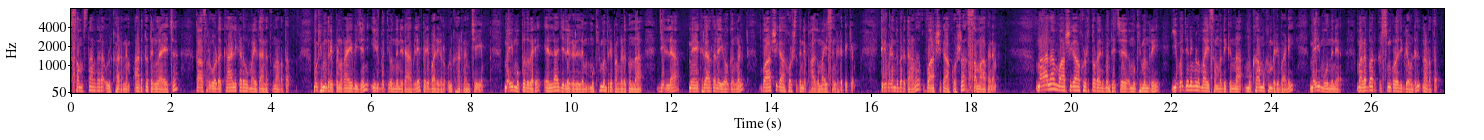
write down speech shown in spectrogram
സംസ്ഥാനതല ഉദ്ഘാടനം അടുത്ത തിങ്കളാഴ്ച കാസർകോട് കാലിക്കടവ് മൈതാനത്ത് നടത്തും. മുഖ്യമന്ത്രി പിണറായി വിജയൻ ഇരുപത്തിയൊന്നിന് രാവിലെ പരിപാടികൾ ഉദ്ഘാടനം ചെയ്യും. മെയ് വരെ എല്ലാ ജില്ലകളിലും മുഖ്യമന്ത്രി പങ്കെടുക്കുന്ന ജില്ലാ മേഖലാതല യോഗങ്ങൾ വാർഷികാഘോഷത്തിന്റെ ഭാഗമായി സംഘടിപ്പിക്കും. തിരുവനന്തപുരത്താണ് വാർഷികാഘോഷ സമാപനം. നാലാം വാർഷികാഘോഷത്തോടനുബന്ധിച്ച് മുഖ്യമന്ത്രി യുവജനങ്ങളുമായി സംവദിക്കുന്ന മുഖാമുഖം പരിപാടി മെയ് മൂന്നിന് മലബാർ ക്രിസ്ത്യൻ കോളേജ് ഗ്രൌണ്ടിൽ നടത്തും.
